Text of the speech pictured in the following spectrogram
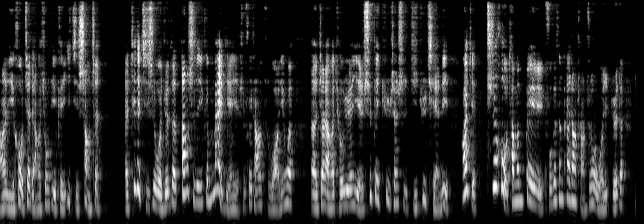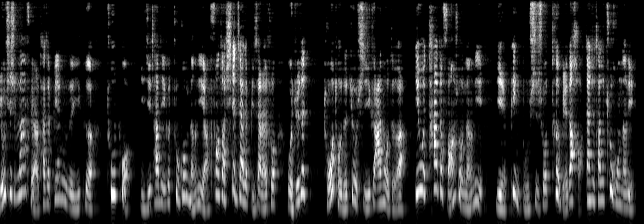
而以后这两个兄弟可以一起上阵，哎，这个其实我觉得当时的一个卖点也是非常足啊，因为呃这两个球员也是被据称是极具潜力，而且之后他们被福格森派上场之后，我就觉得尤其是拉斐尔他在边路的一个突破以及他的一个助攻能力啊，放到现在的比赛来说，我觉得妥妥的就是一个阿诺德啊，因为他的防守能力也并不是说特别的好，但是他的助攻能力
